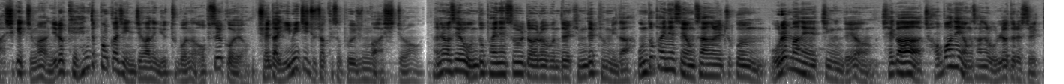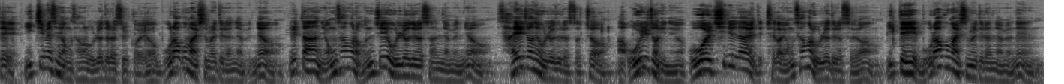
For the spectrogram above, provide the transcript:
아시겠지만 이렇게 핸드폰까지 인증하는 유튜버는 없을 거예요. 죄다 이미지 조작해서 보여주는 거 아시죠? 안녕하세요. 온도 파이낸스 홀더 여러분들 김 대표입니다. 온도 파이낸스 영상을 조금 오랜만에 찍는데요. 제가 저번에 영상을 올려드렸을 때 이쯤에서 영상을 올려드렸을 거예요. 뭐라고 말씀을 드렸냐면요. 일단 영상을 언제 올려드렸었냐면요. 4일 전에 올려드렸었죠. 아 5일 전이네요. 5월 7일 날 제가 영상을 올려드렸어요. 이때 뭐라고 말씀을 드렸냐면은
